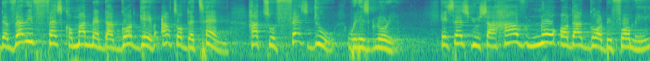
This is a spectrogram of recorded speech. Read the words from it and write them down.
the very first commandment that God gave out of the ten had to first do with His glory. He says, You shall have no other God before me.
